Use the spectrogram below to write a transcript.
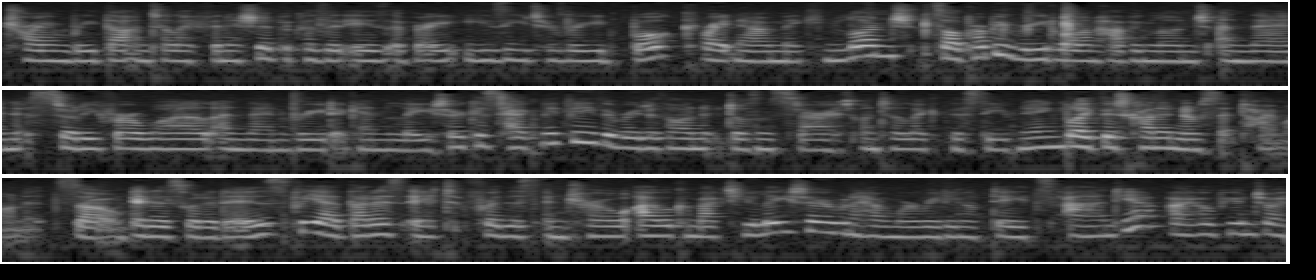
try and read that until I finish it because it is a very easy to read book. Right now I'm making lunch so I'll probably read while I'm having lunch and then study for a while and then read again later because technically the readathon doesn't start until like this evening but like there's kind of no set time on it so it is what it is. But yeah that is it for this intro. I will come back to you later when I have more reading updates and yeah I hope you enjoy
